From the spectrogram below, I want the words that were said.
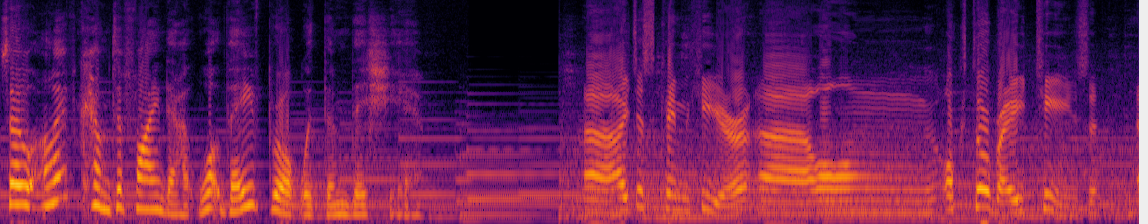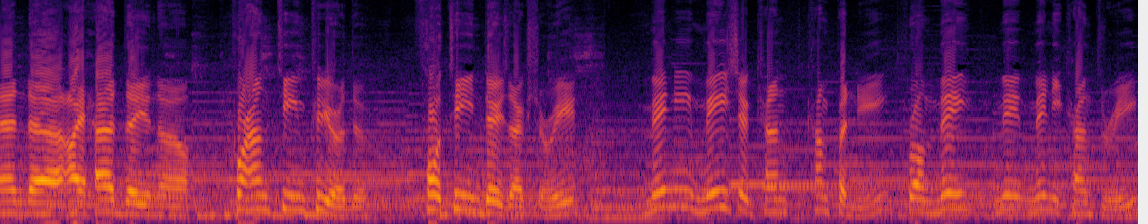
so I've come to find out what they've brought with them this year. Uh, I just came here uh, on October 18th and uh, I had the you know, quarantine period, 14 days actually. Many major company from many, many countries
